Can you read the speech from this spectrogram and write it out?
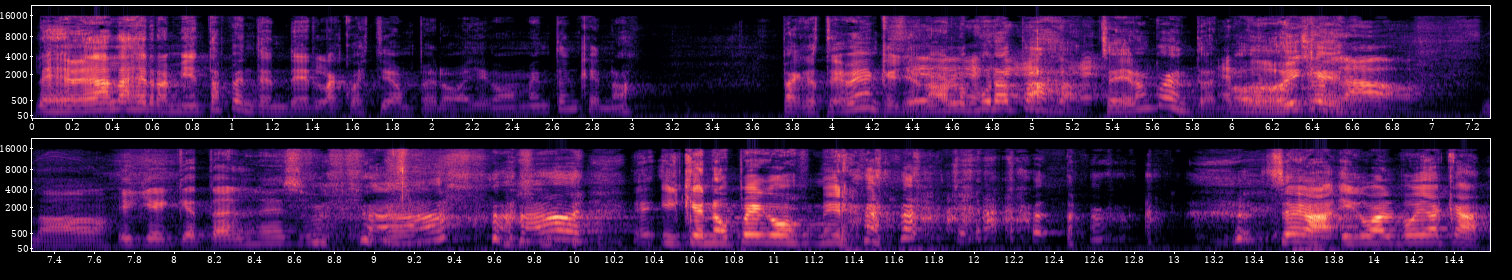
les debe dar las herramientas para entender la cuestión, pero va a llegar un momento en que no. Para que ustedes vean que yo Sí, no hablo pura paja. ¿Se dieron cuenta? Por doy que... No. ¿Y qué, qué tal es eso? Ah, y que no pegó, mira. Seba, igual voy acá.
